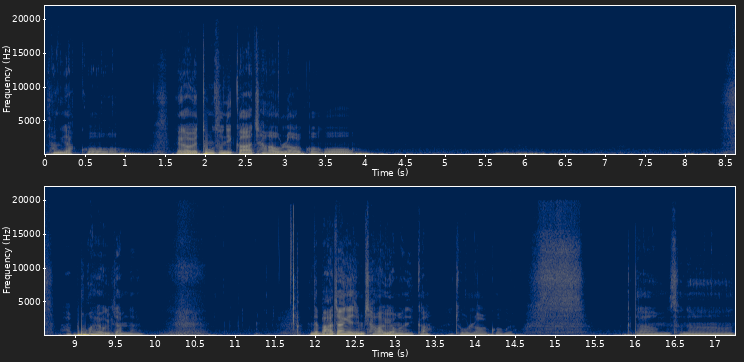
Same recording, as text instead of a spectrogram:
상 잡고 얘가 외통수니까 차가 올라올 거고 아 포가 여길 잡나요? 근데 마장에 지금 차가 위험하니까 이렇게 올라올 거고요. 그 다음 수는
